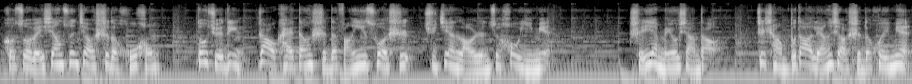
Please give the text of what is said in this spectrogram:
和作为乡村教师的胡红。都决定绕开当时的防疫措施去见老人最后一面，谁也没有想到，这场不到两小时的会面，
